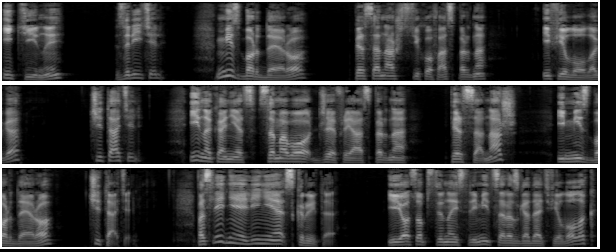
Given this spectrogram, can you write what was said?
и Тины, зритель, мисс Бордеро, персонаж стихов Асперна, и филолога, читатель, и, наконец, самого Джеффри Асперна, персонаж, и мисс Бордеро, читатель. Последняя линия скрыта. Ее, собственно, и стремится разгадать филолог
